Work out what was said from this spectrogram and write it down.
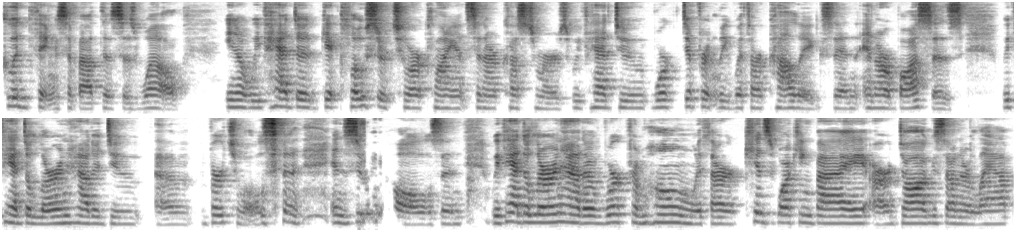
good things about this as well. You know, we've had to get closer to our clients and our customers. We've had to work differently with our colleagues and, and our bosses. We've had to learn how to do uh, virtuals and Zoom calls. And we've had to learn how to work from home with our kids walking by, our dogs on our lap.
